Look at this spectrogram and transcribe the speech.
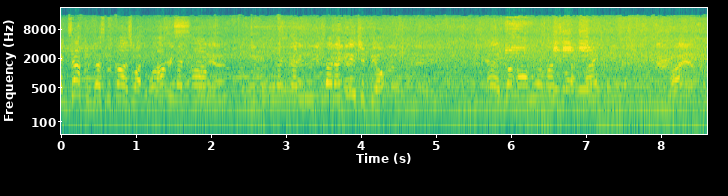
exactly, that's because what? What happened in the, um, in, in, in, in the Egypt, yo? Hey, go, um, Romans 1, right? Right?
